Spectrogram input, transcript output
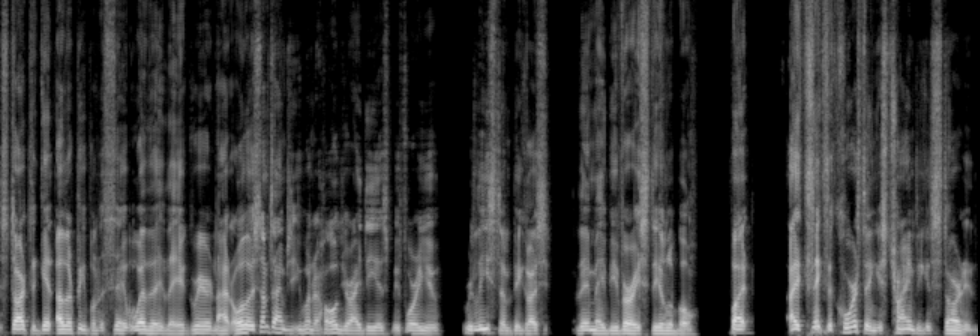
start to get other people to say whether they agree or not. Although sometimes you want to hold your ideas before you release them because they may be very stealable. But I think the core thing is trying to get started.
